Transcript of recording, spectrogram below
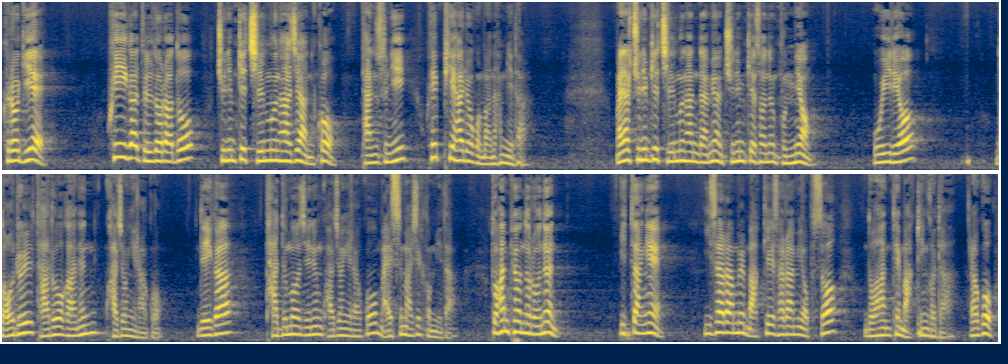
그러기에 회의가 들더라도 주님께 질문하지 않고 단순히 회피하려고만 합니다. 만약 주님께 질문한다면 주님께서는 분명 오히려 너를 다루어가는 과정이라고, 내가 다듬어지는 과정이라고 말씀하실 겁니다. 또 한편으로는 이 땅에 이 사람을 맡길 사람이 없어 너한테 맡긴 거다라고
